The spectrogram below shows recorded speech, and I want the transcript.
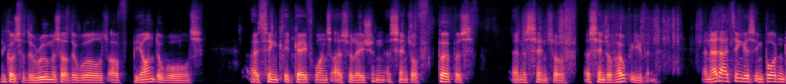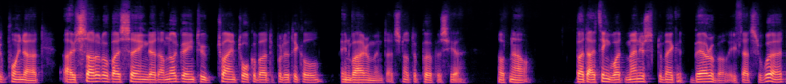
because of the rumors of the world of beyond the walls, I think it gave one's isolation a sense of purpose and a sense of a sense of hope even. And that I think is important to point out. I started off by saying that I'm not going to try and talk about the political environment. That's not the purpose here, not now. But I think what managed to make it bearable, if that's the word,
